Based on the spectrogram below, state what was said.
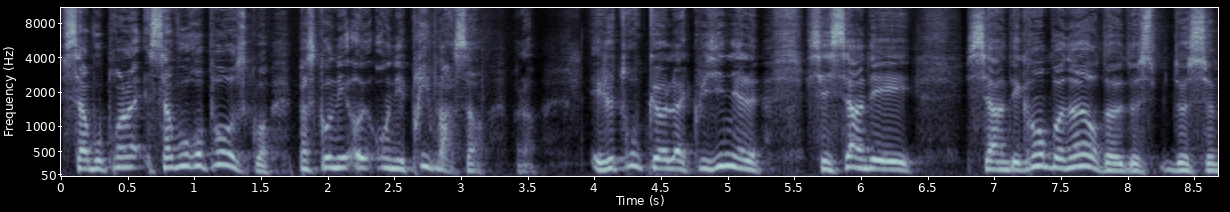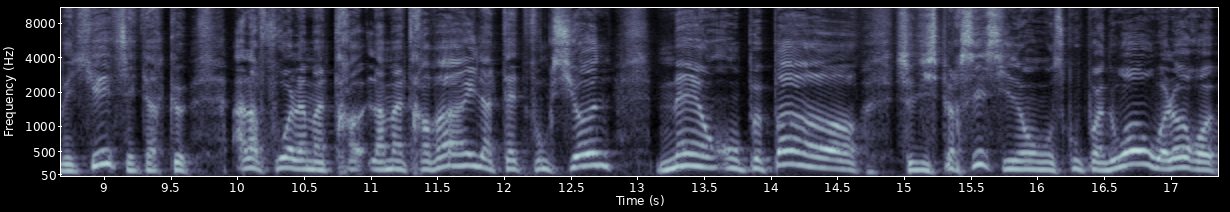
Ça vous prend, ça vous repose quoi. Parce qu'on est on est pris par ça. Voilà. Et je trouve que la cuisine, c'est un des, c'est un des grands bonheurs de, de, ce- de ce métier. C'est-à-dire que à la fois la main, tra- la main travaille, la tête fonctionne, mais on, on peut pas euh, se disperser sinon on se coupe un doigt ou alors, euh,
